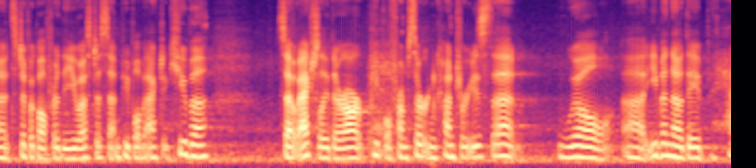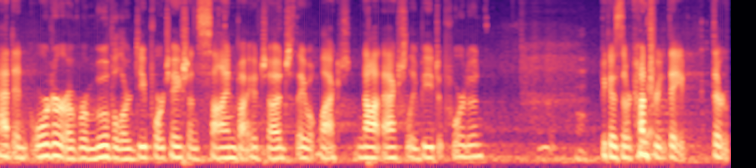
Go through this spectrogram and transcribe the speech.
uh, it's difficult for the US to send people back to Cuba. So actually, there are people from certain countries that will, uh, even though they've had an order of removal or deportation signed by a judge, they will act, not actually be deported because their country, they, they're,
